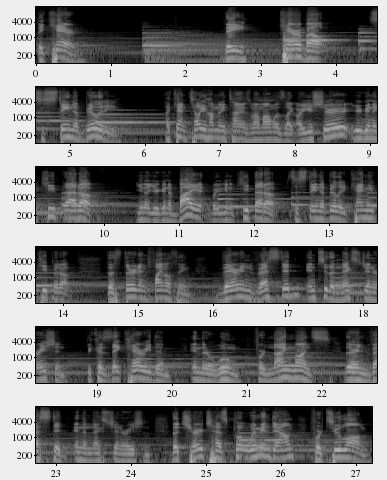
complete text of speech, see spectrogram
They care. They care about sustainability. I can't tell you how many times my mom was like, Are you sure you're gonna keep that up? You know, you're gonna buy it, but you're gonna keep that up. Sustainability, can you keep it up? The third and final thing, they're invested into the next generation because they carried them in their womb. For nine months, they're invested in the next generation. The church has put women down for too long.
